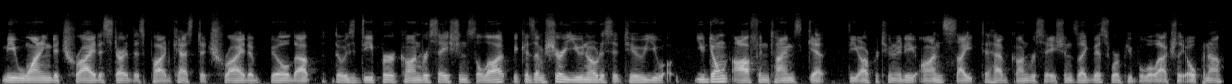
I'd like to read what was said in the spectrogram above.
me wanting to try to start this podcast to try to build up those deeper conversations a lot because i'm sure you notice it too. You you don't oftentimes get the opportunity on site to have conversations like this where people will actually open up.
